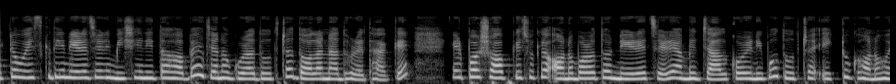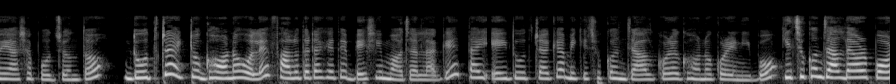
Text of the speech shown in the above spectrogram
একটা উইস্ক দিয়ে নেড়ে চেড়ে মিশিয়ে নিতে হবে যেন গুঁড়া দুধটা দলা না ধরে থাকে। এরপর সব কিছুকে অনবরত নেড়ে চেড়ে আমি জাল করে নিব, দুধটা একটু ঘন হয়ে আসা পর্যন্ত। দুধটা একটু ঘন হলে ফালুদাটা খেতে বেশি মজা লাগে, তাই এই দুধটাকে আমি কিছুক্ষণ জাল করে ঘন করে নিব। কিছুক্ষণ জাল দেওয়ার পর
